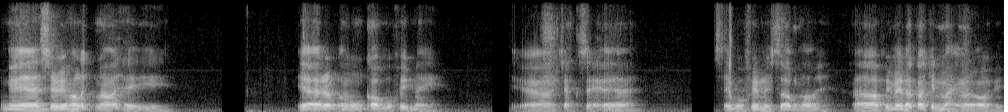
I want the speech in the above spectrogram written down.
Nghe Siri Holic nói thì yeah, rất là muốn coi bộ phim này. Yeah, chắc sẽ xem bộ phim này sớm thôi. À, phim này đã có trên mạng rồi.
